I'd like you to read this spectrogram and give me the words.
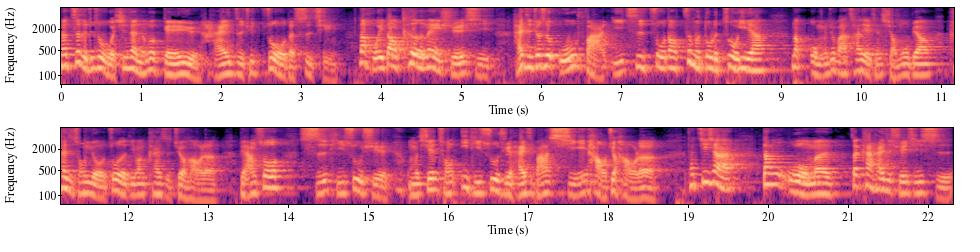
那这个就是我现在能够给予孩子去做的事情。那回到课内学习，孩子就是无法一次做到这么多的作业啊。那我们就把它拆解成小目标，开始从有做的地方开始就好了。比方说十题数学，我们先从一题数学，孩子把它写好就好了。那接下来。当我们在看孩子学习时，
